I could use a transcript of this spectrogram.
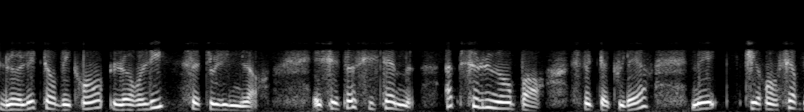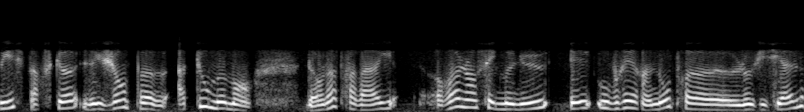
le lecteur d'écran leur lit cette ligne-là. Et c'est un système absolument pas spectaculaire, mais qui rend service parce que les gens peuvent à tout moment dans leur travail relancer le menu et ouvrir un autre euh, logiciel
